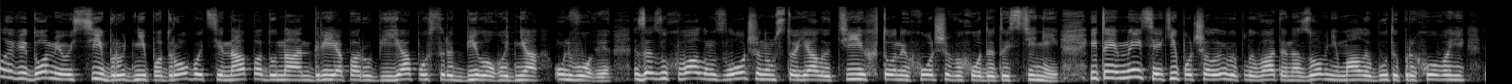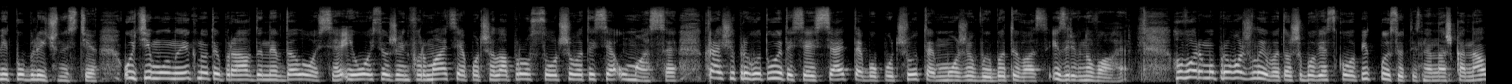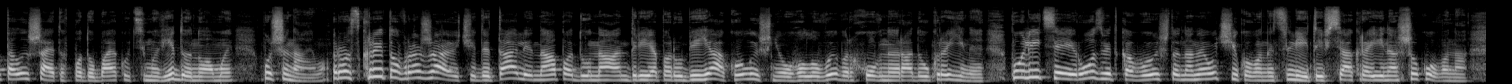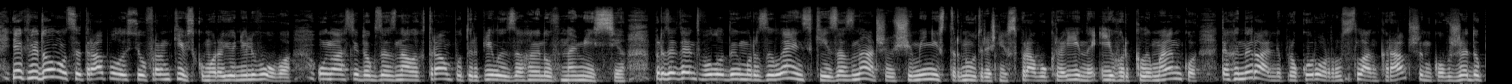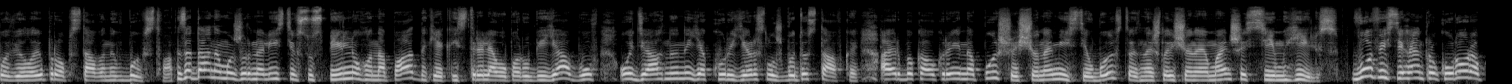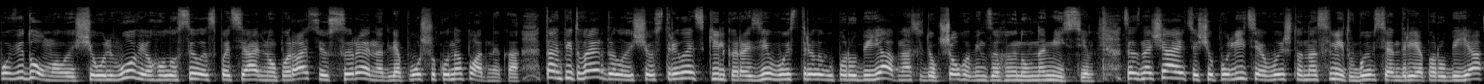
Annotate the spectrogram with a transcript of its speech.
Стали відомі усі брудні подробиці нападу на Андрія Парубія посеред білого дня у Львові. За зухвалим злочином стояли ті, хто не хоче виходити з тіні. І таємниці, які почали випливати назовні, мали бути приховані від публічності. Утім, уникнути правди не вдалося. І ось уже інформація почала просочуватися у маси. Краще приготуйтеся і сядьте, бо почуте може вибити вас із рівноваги. Говоримо про важливе, тож обов'язково підписуйтесь на наш канал та лишайте вподобайку цьому відео. Ну а ми починаємо. Розкрито вражаючі деталі нападу на Андрія Парубія, колишнього голови Верховної Ради України. Поліція і розвідка вийшли на неочікуваний слід, і вся країна шокована. Як відомо, це трапилося у Франківському районі Львова. Унаслідок зазналих травм потерпілий загинув на місці. Президент Володимир Зеленський зазначив, що міністр внутрішніх справ України Ігор Клименко та генеральний прокурор Руслан Кравченко вже доповіли про обставини вбивства. За даними журналістів Суспільного, нападник, який стріляв у Парубія, був одягнений як кур'єр служби доставки. А РБК Україна пише, що на місці вбивства знайшли щонайменше сім гільз. В офісі генпрокурора повідомили, що у Львові оголосили спеціальну операцію Сирена для пошуку нападника. Там підтвердили, що стрілець кілька разів вистрілив у Парубія, внаслідок чого він загинув на місці. Зазначається, що поліція вийшла на слід вбивці Андрія Парубія.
